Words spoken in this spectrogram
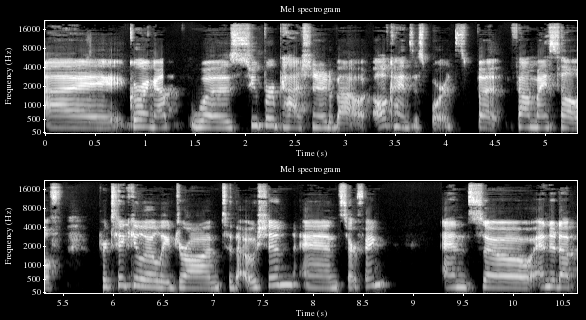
I, growing up, was super passionate about all kinds of sports, but found myself particularly drawn to the ocean and surfing. And so ended up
